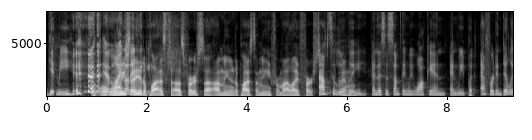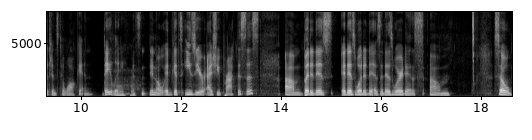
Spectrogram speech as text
get me in line when we say it. applies to us first, I mean it applies to me for my life first. Absolutely, and, and, this is something we walk in and we put effort and diligence to walk in daily. Mm-hmm. It's you know it gets easier as you practice this, um, but it is it is what it is. It is where it is. Um, so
